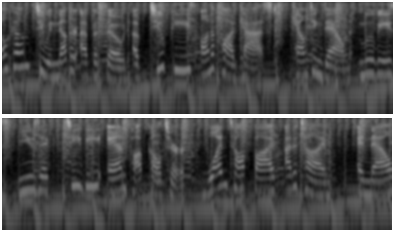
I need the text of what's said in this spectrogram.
Welcome to another episode of Two Peas on a Podcast, counting down movies, music, TV, and pop culture, one top five at a time. And now,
